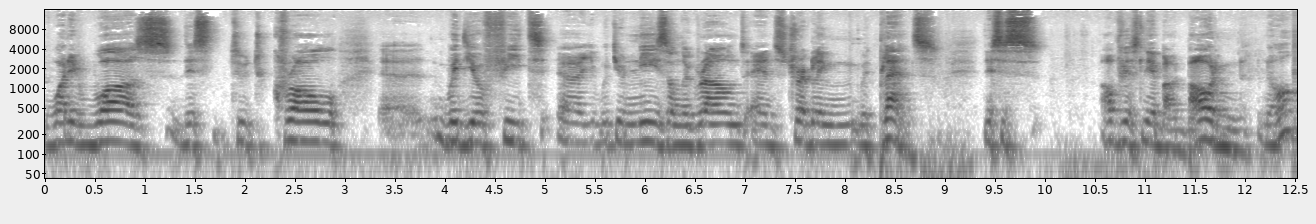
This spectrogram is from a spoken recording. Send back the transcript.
what it was this to to crawl uh, with your feet, uh, with your knees on the ground, and struggling with plants. This is obviously about Boden, no?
